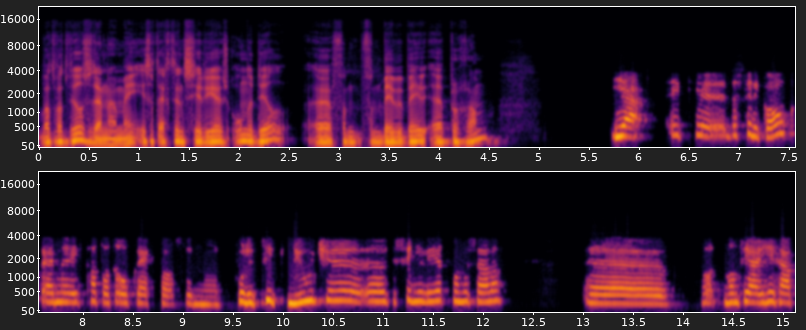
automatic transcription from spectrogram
wat, wat wil ze daar nou mee? Is dat echt een serieus onderdeel uh, van, van het BBB-programma? Uh, ja, ik, uh, dat vind ik ook. En ik had dat ook echt als een politiek nieuwtje gesignaleerd voor mezelf. Uh, want ja, je gaat,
